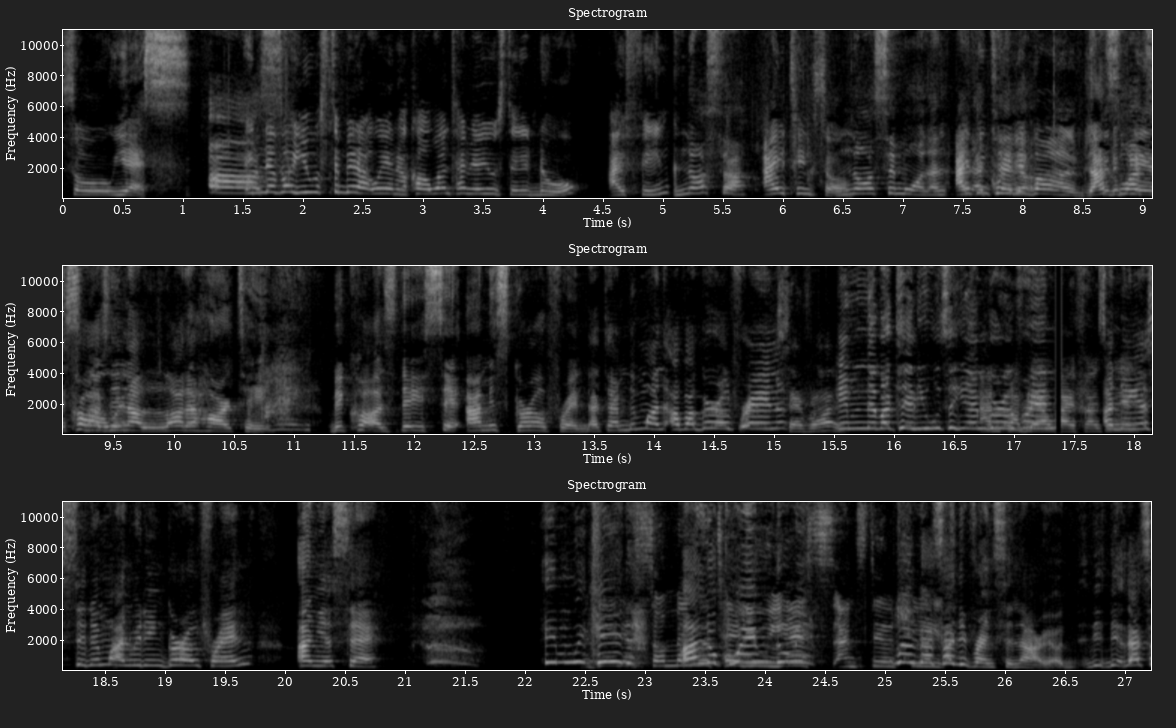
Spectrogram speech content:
So, yes. Ah, it never used to be that way, you know, because one time you used to know, I think. No, sir. I think so. No, Simone, and, I and think tell we've you, evolved That's what's causing a lot of heartache I- because they say I'm his girlfriend. That I'm the man of a girlfriend. Several. Him never tell you say I'm And girlfriend. a wife as and then you see the man with his girlfriend, and you say, him wicked. Some men and look tell you doing. yes and still Well, cheat. that's a different scenario. Th- th- That's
